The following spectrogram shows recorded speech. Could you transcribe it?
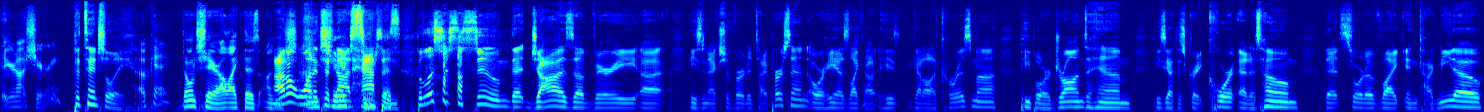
that you're not sharing? Potentially. Okay. don't share. I like those. Un- I don't want it to unshared not happen, but let's just assume that Ja is a very uh, he's an extroverted type person, or he has like a he's got a lot of charisma. People are drawn to him. He's got this great court at his home that's sort of like incognito.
